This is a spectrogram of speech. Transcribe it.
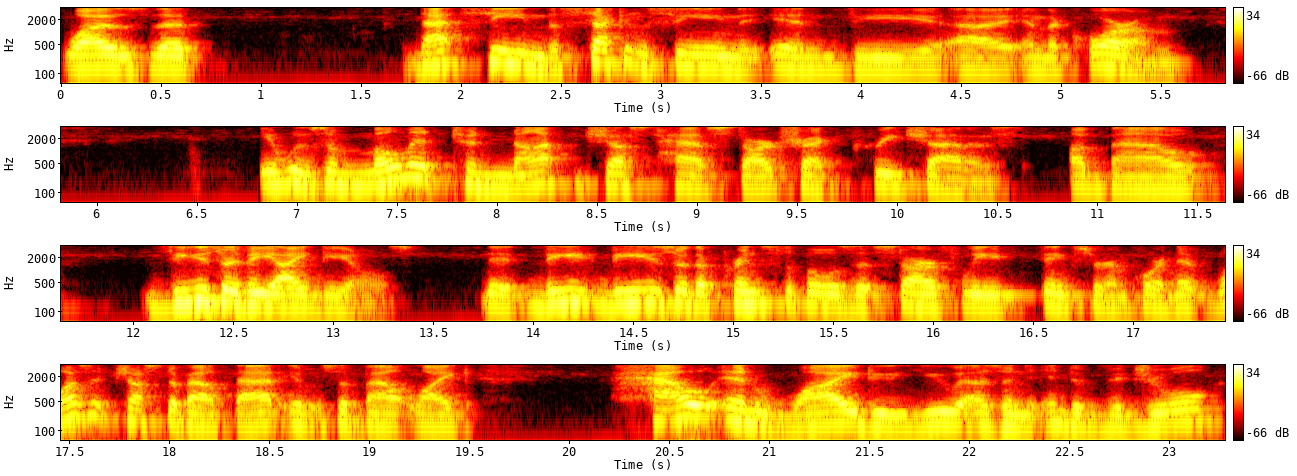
was that that scene, the second scene in the uh, in the quorum, it was a moment to not just have Star Trek preach at us about these are the ideals. The, the, these are the principles that Starfleet thinks are important. It wasn't just about that. It was about like how and why do you as an individual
